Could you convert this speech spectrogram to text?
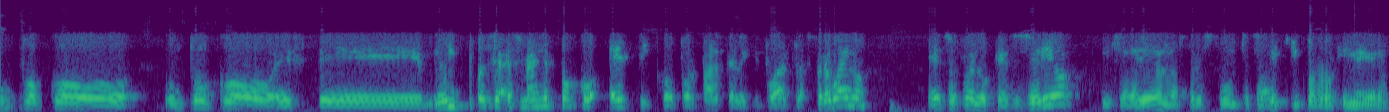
un poco un poco, este, o sea, se me hace poco ético por parte del equipo de Atlas. Pero bueno, eso fue lo que sucedió y se le dieron los tres puntos al equipo rojinegro.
